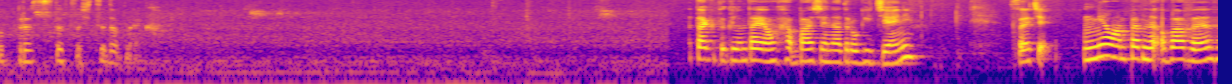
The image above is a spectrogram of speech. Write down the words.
Po prostu coś cudownego. Tak wyglądają habazie na drugi dzień. Słuchajcie, miałam pewne obawy,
